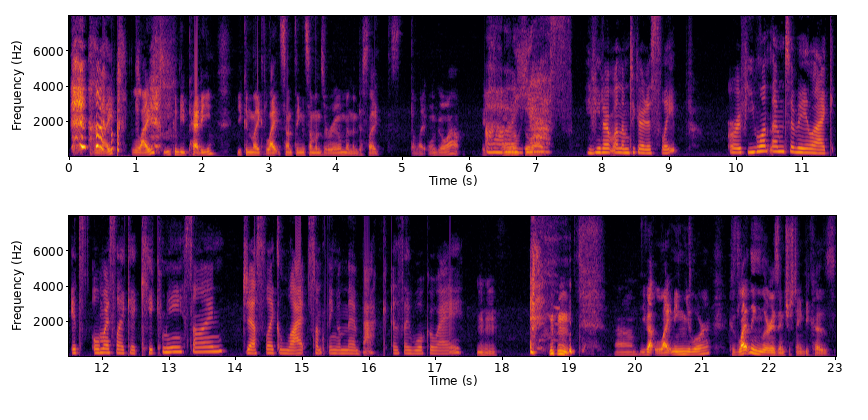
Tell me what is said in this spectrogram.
light light you can be petty you can like light something in someone's room and then just like the light won't go out It just uh, won't oh yes. If you don't want them to go to sleep, or if you want them to be like, it's almost like a kick me sign. Just like light something on their back as they walk away. Mhm. um, you got lightning lure because lightning lure is interesting because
